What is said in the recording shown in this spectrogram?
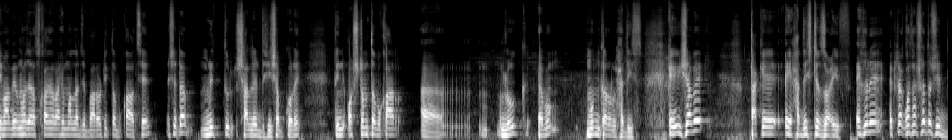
ইমাম ইবন হাজার আসকান রহিমাল্লার যে বারোটি তবকা আছে, সেটা মৃত্যুর সালের হিসাব করে। তিনি অষ্টম তবকার লোক এবং মুনকারুল হাদিস। এই হিসাবে তাকে এই হাদিসটি জয়ীফ। এখানে একটা কথা শত সিদ্ধ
